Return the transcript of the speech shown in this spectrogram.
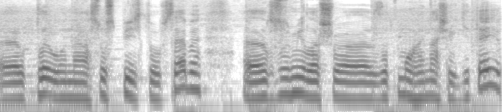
е, впливу на суспільство в себе, е, зрозуміла, що за допомогою наших дітей,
